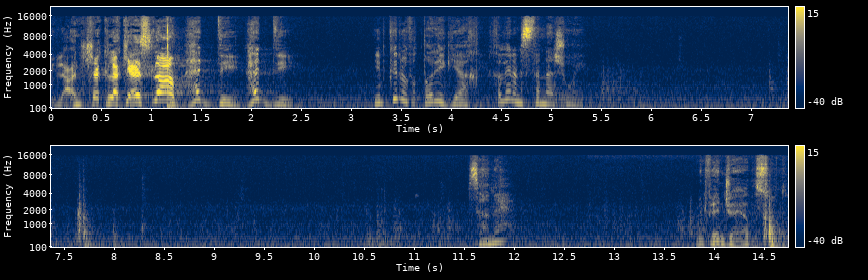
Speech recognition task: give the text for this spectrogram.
يلعن شكلك يا إسلام. هدي هدي. يمكنه في الطريق يا أخي. خلينا نستناه شوي. سامع؟ من فين جاي هذا الصوت؟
